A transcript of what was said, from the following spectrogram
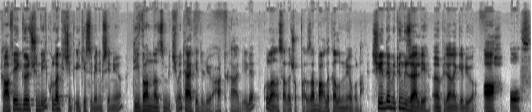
Kafiye göz için değil kulak için ilkesi benimseniyor. Divan nazım biçimi terk ediliyor artık haliyle. Kullanılsa da çok fazla bağlı kalınmıyor buna. Şiirde bütün güzelliği ön plana geliyor. Ah, of,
